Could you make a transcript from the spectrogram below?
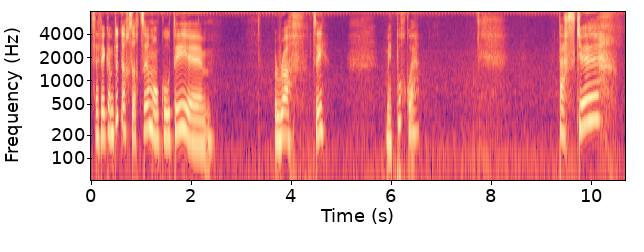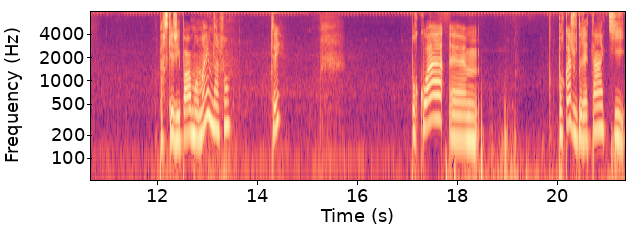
Ça fait comme tout ressortir mon côté euh, rough, tu sais. Mais pourquoi? Parce que. Parce que j'ai peur moi-même, dans le fond. Tu sais? Pourquoi, euh, pourquoi je voudrais tant qu'il,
